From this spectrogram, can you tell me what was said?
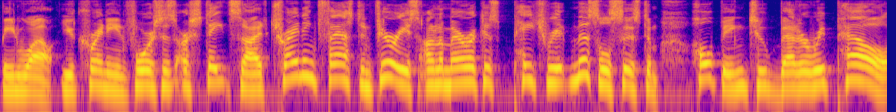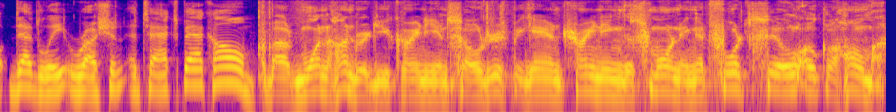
Meanwhile, Ukrainian forces are stateside training fast and furious on America's Patriot missile system, hoping to better repel deadly Russian attacks back home. About 100 Ukrainian soldiers began training this morning at Fort Sill, Oklahoma,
